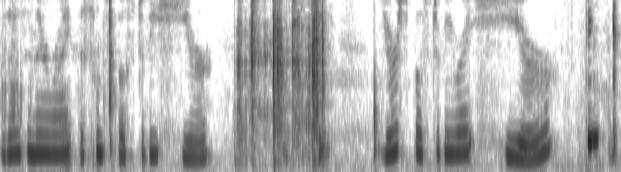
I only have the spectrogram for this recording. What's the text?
Are those in there right? This one's supposed to be here. Let's see. You're supposed to be right here. Dink!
